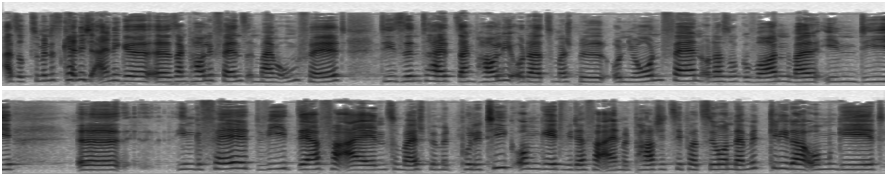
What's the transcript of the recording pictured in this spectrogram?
Also zumindest kenne ich einige äh, St. Pauli-Fans in meinem Umfeld, die sind halt St. Pauli oder zum Beispiel Union-Fan oder so geworden, weil ihnen die äh, ihnen gefällt, wie der Verein zum Beispiel mit Politik umgeht, wie der Verein mit Partizipation der Mitglieder umgeht,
